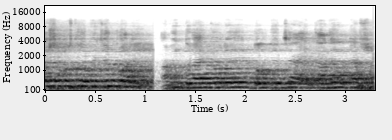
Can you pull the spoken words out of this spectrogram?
এই সমস্ত অভিযোগ করে, আমি দয়া করে বলতে চাই, তাদের ব্যবসা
